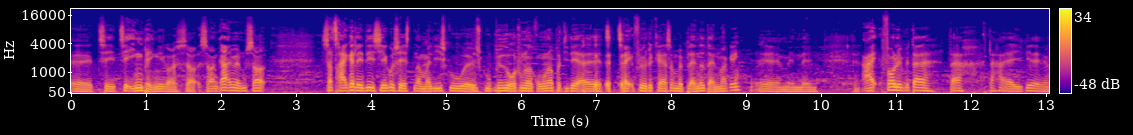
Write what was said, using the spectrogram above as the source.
øh, til, til ingen penge, ikke også? Så, så en gang imellem, så, så trækker det lidt i cirkushesten, når man lige skulle, øh, skulle byde 800 kroner på de der øh, tre flyttekasser med blandet Danmark, ikke? Øh, men øh, ej, forløbet, der, der, der har jeg ikke... Øh,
